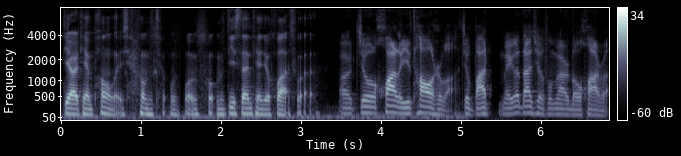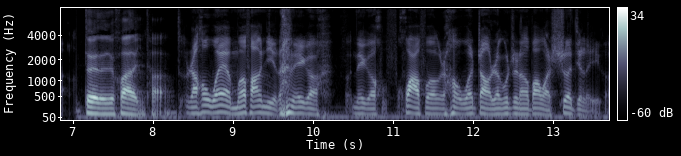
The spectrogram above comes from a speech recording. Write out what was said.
第二天碰了一下，我们 我我我们第三天就画出来了，呃，就画了一套是吧？就把每个单曲封面都画出来了，对对，就画了一套，然后我也模仿你的那个那个画风，然后我找人工智能帮我设计了一个。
